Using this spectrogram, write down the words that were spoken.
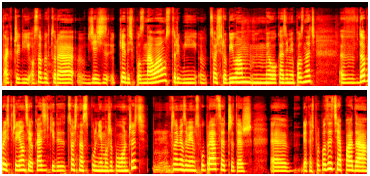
tak? Czyli osoby, które gdzieś kiedyś poznałam, z którymi coś robiłam, miały okazję mnie poznać, w dobrej, sprzyjającej okazji, kiedy coś nas wspólnie może połączyć, mhm. czy nawiązujemy współpracę, czy też e, jakaś propozycja pada,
